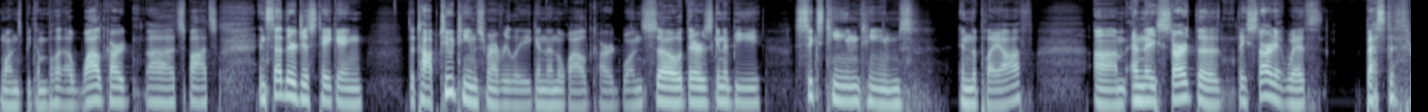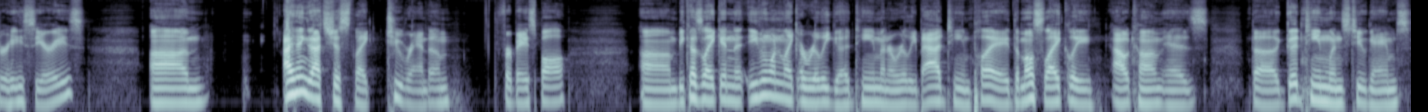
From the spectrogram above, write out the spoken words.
ones become uh, wild card uh, spots. Instead, they're just taking the top two teams from every league and then the wild card ones. So there's going to be 16 teams in the playoff, um, and they start the they start it with best of three series. Um, I think that's just like too random for baseball. Um, because like in even when like a really good team and a really bad team play, the most likely outcome is the good team wins two games.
